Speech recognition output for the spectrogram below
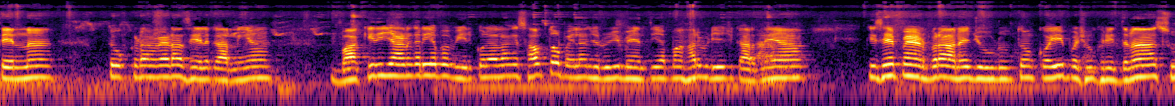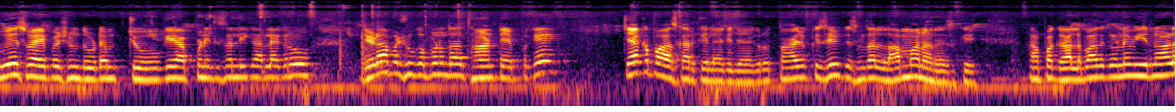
ਤਿੰਨ ਟੋਕੜਾਂ ਵੈੜਾਂ ਸੇਲ ਕਰਨੀਆਂ। ਬਾਕੀ ਦੀ ਜਾਣਕਾਰੀ ਆਪਾਂ ਵੀਰ ਕੋਲ ਲੈ ਲਾਂਗੇ। ਸਭ ਤੋਂ ਪਹਿਲਾਂ ਜ਼ਰੂਰੀ ਬੇਨਤੀ ਆਪਾਂ ਹਰ ਵੀਡੀਓ 'ਚ ਕਰਦੇ ਹਾਂ। ਕਿਸੇ ਭੈਣ ਭਰਾ ਨੇ YouTube ਤੋਂ ਕੋਈ ਪਸ਼ੂ ਖਰੀਦਣਾ ਸੂਏ ਸਵਾਏ ਪਸ਼ੂ ਨੂੰ ਦੋ ਟਾਈਮ ਚੋ ਕੇ ਆਪਣੀ ਤਸੱਲੀ ਕਰ ਲਿਆ ਕਰੋ। ਜਿਹੜਾ ਪਸ਼ੂ ਗੱਭਣ ਦਾ ਥਾਂ ਟਿੱਪ ਕੇ ਚੈੱਕ ਪਾਸ ਕਰਕੇ ਲੈ ਕੇ ਜਾਇਆ ਕਰੋ ਤਾਂ ਜੋ ਕਿਸੇ ਵੀ ਕਿਸਮ ਦਾ ਲਾਮਾ ਨਾ ਰਹਿ ਸਕੇ। ਆਪਾਂ ਗੱਲਬਾਤ ਕਰਾਉਣੇ ਵੀਰ ਨਾਲ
